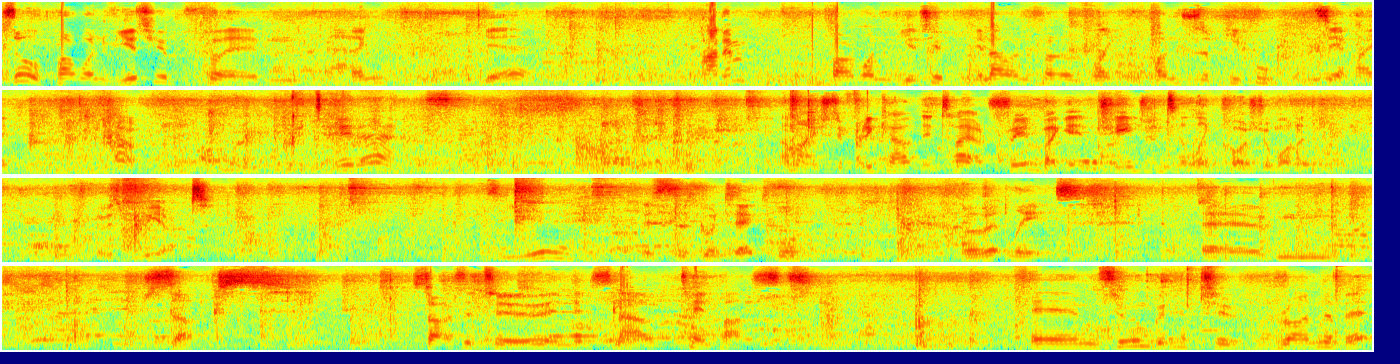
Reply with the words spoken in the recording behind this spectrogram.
So, part one of YouTube um, thing. Yeah. Pardon? Part one of YouTube. You're now in front of like hundreds of people. Say hi. Oh, good day there. I managed to freak out the entire train by getting changed into a Link costume on it. It was weird. So yeah, this is going to Expo. I'm a bit late. Um, sucks. Starts at 2 and it's now 10 past. Um, so I'm going to have to run a bit.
